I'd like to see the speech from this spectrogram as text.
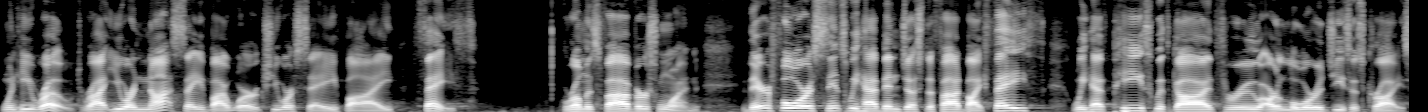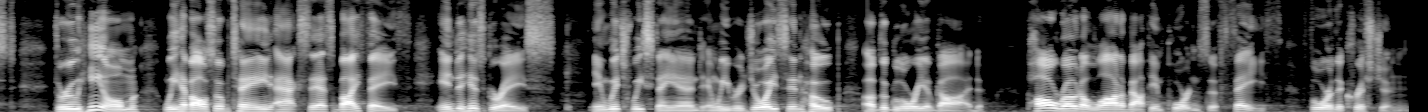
when he wrote, right? You are not saved by works, you are saved by faith. Romans 5, verse 1. Therefore, since we have been justified by faith, we have peace with God through our Lord Jesus Christ. Through him, we have also obtained access by faith into his grace, in which we stand, and we rejoice in hope of the glory of God. Paul wrote a lot about the importance of faith for the Christian.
